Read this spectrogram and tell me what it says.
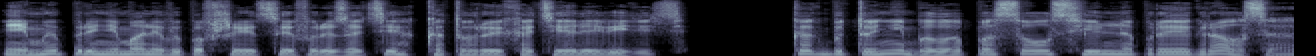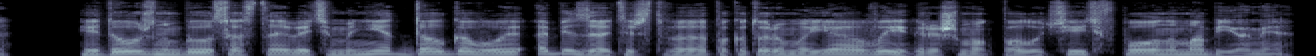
и мы принимали выпавшие цифры за тех, которые хотели видеть. Как бы то ни было, посол сильно проигрался и должен был составить мне долговое обязательство, по которому я выигрыш мог получить в полном объеме.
